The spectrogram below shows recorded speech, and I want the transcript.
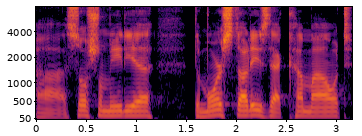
Uh, social media, the more studies that come out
